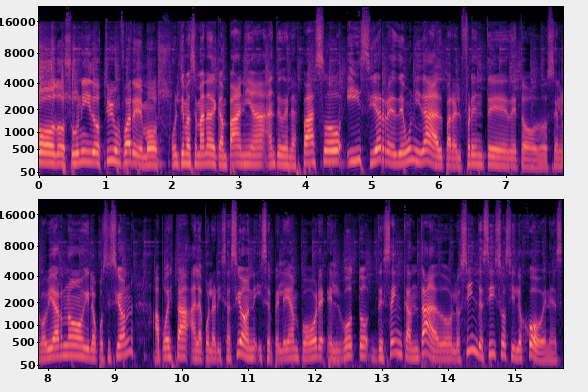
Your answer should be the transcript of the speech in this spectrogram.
Todos unidos triunfaremos. Última semana de campaña antes de las PASO y cierre de unidad para el frente de todos. El gobierno y la oposición apuesta a la polarización y se pelean por el voto desencantado, los indecisos y los jóvenes.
